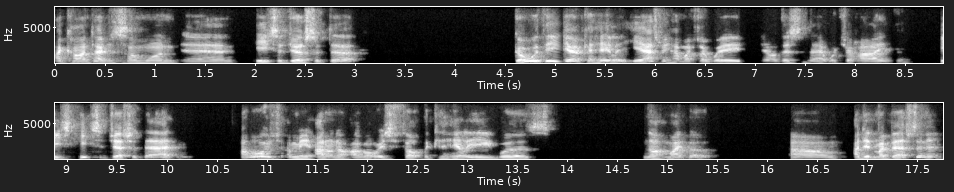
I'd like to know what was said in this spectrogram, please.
I contacted someone and he suggested to go with the uh, Kahele. He asked me how much I weighed, you know, this and that, what's your height. And he he suggested that. I've always, I mean, I don't know. I've always felt the Kahele was not my boat. Um, I did my best in it.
